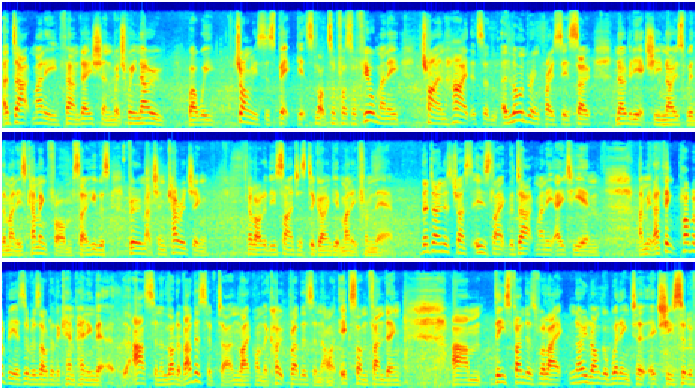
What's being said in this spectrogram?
a dark money foundation, which we know well, we strongly suspect gets lots of fossil fuel money, try and hide. It's a, a, laundering process, so nobody actually knows where the money's coming from. So he was very much encouraging a lot of these scientists to go and get money from there. The Donors Trust is like the dark money ATM. I mean, I think probably as a result of the campaigning that us and a lot of others have done, like on the Koch brothers and on Exxon funding, um, these funders were like no longer willing to actually sort of,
